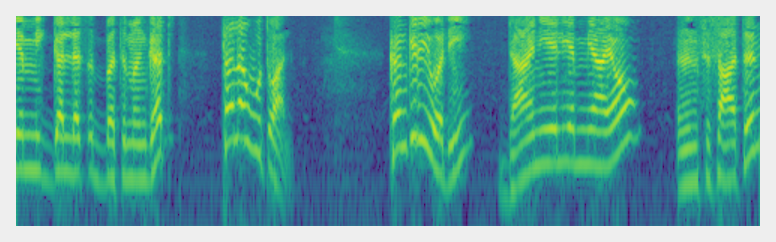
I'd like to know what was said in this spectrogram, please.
የሚገለጽበት መንገድ ተለውጧል። ከእንግዲህ ወዲህ ዳንኤል የሚያየው እንስሳትን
